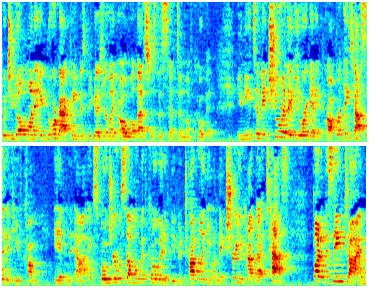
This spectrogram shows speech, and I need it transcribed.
but you don't want to ignore back pain just because you're like, oh, well, that's just a symptom of COVID. You need to make sure that you are getting properly tested if you've come in uh, exposure with someone with COVID, if you've been traveling, you want to make sure you have that test but at the same time,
